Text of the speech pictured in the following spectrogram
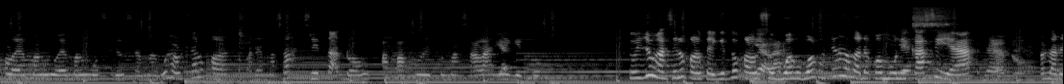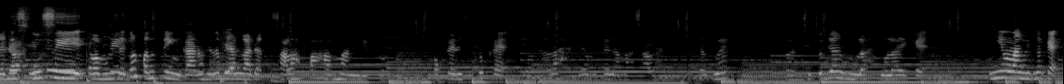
Kalau emang lu emang mau serius sama gue harusnya lu kalau ada masalah cerita dong apa pun itu masalahnya gitu. Setuju gak sih lu kalau kayak gitu? Kalau Iyalah. sebuah hubungan pasti kan harus ada komunikasi ya. Ya dong. harus ada diskusi komunikasi itu kan penting. kan. Maksudnya biar nggak ada kesalahpahaman gitu. Oke di situ kayak ya udahlah dia mungkin ada masalah gitu. Udah gue di situ dia mulai mulai kayak ngilang gitu kayak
